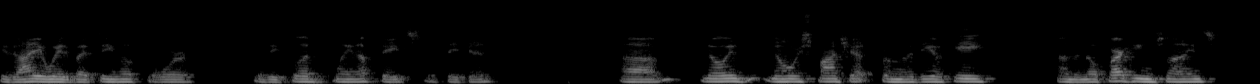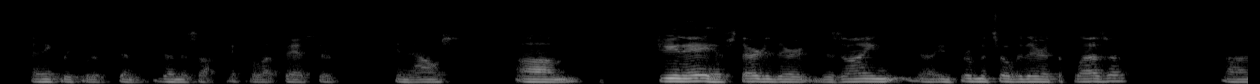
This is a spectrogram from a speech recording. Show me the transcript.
evaluated by FEMA for the floodplain updates that they did. Uh, no, no response yet from the DOT on the no parking signs. I think we could have done, done this a heck of a lot faster in-house. Um, G&A have started their design uh, improvements over there at the plaza. Uh,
